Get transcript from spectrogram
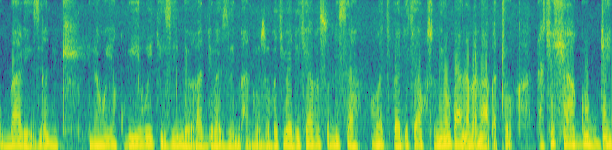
embaale eziramike nawe yakubiyewo ekizimbe babadde bazimba ndowooza oba kibadde kyabasomesa oba kibadde kyakusomera baana bano abato nakyo kyagudde.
